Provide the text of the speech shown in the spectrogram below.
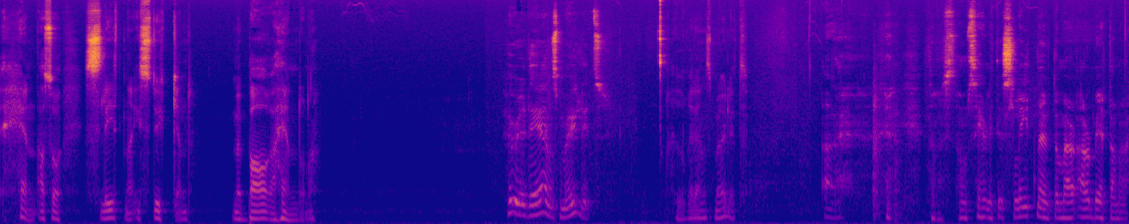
händer. Alltså slitna i stycken. Med bara händerna. Hur är det ens möjligt? Hur är det ens möjligt? De, de ser lite slitna ut de här arbetarna.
